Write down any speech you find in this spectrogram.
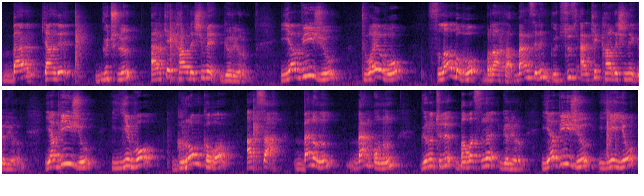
Ben kendi güçlü erkek kardeşimi görüyorum. Ya viju, tvoevo, slabovo, brata. Ben senin güçsüz erkek kardeşini görüyorum. Ya viju, yevo, gromkovo, atsa. Ben onun ben onun gürültülü babasını görüyorum. Я вижу ее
